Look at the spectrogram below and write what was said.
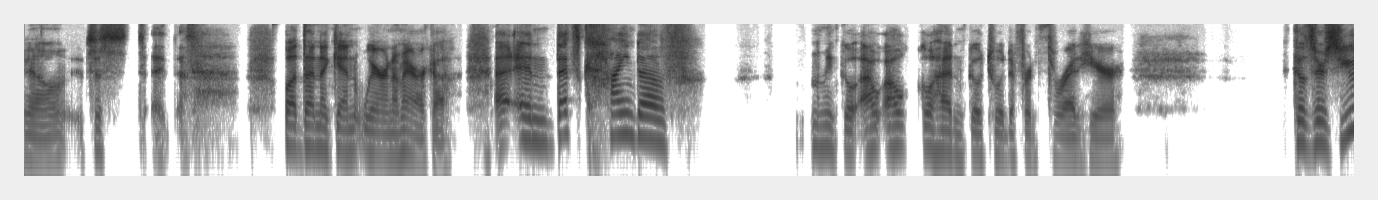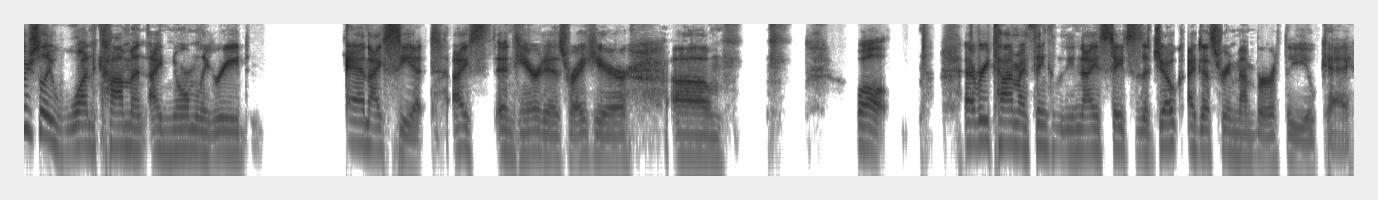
You know it's just but then again we're in america uh, and that's kind of let me go I'll, I'll go ahead and go to a different thread here. Because there's usually one comment i normally read and i see it i and here it is right here um well every time i think the united states is a joke i just remember the uk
